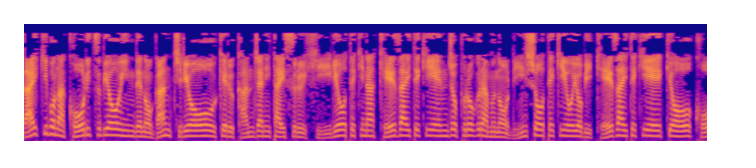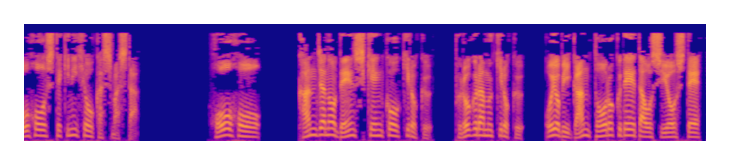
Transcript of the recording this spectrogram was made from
大規模な公立病院でのがん治療を受ける患者に対する非医療的な経済的援助プログラムの臨床的及び経済的影響を広報史的に評価しました。方法。患者の電子健康記録、プログラム記録、及びがん登録データを使用して、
